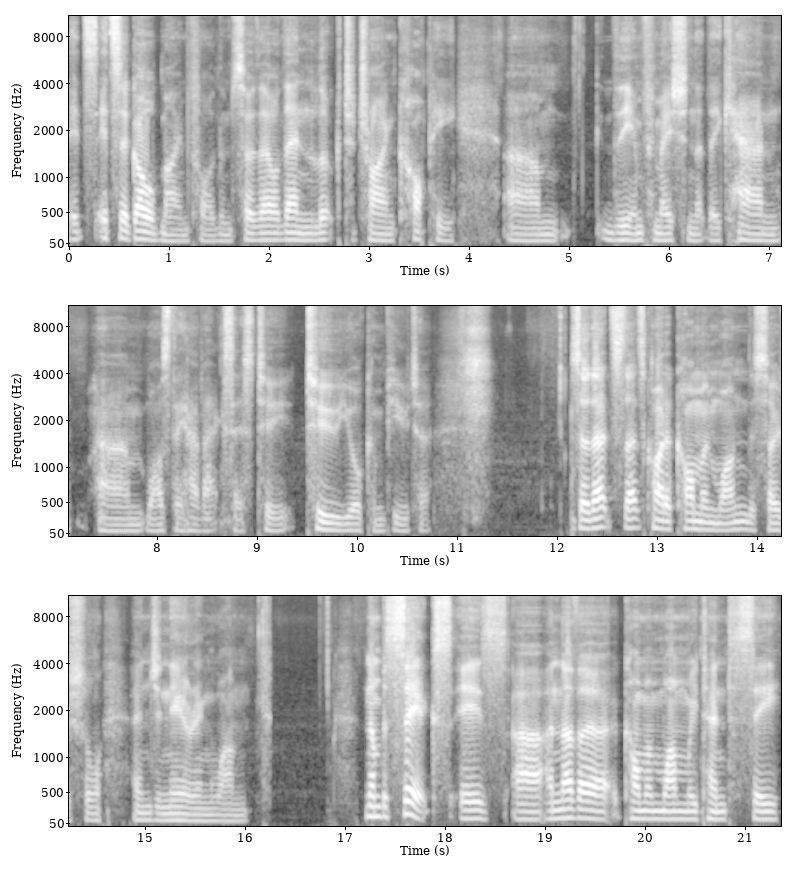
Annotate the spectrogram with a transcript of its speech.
it's it's a gold mine for them. So they'll then look to try and copy um, the information that they can um, whilst they have access to to your computer. So that's that's quite a common one, the social engineering one. Number six is uh, another common one we tend to see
